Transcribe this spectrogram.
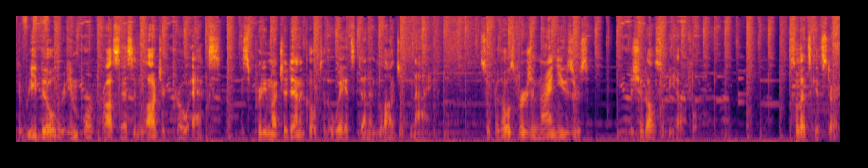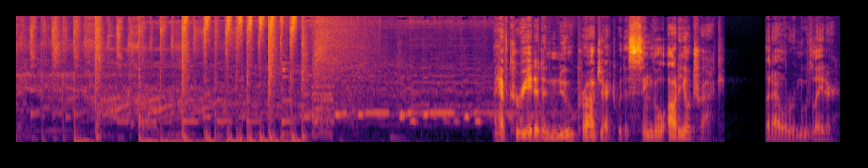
The rebuild or import process in Logic Pro X is pretty much identical to the way it's done in Logic 9. So for those version 9 users, this should also be helpful. So let's get started. I have created a new project with a single audio track that I will remove later.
